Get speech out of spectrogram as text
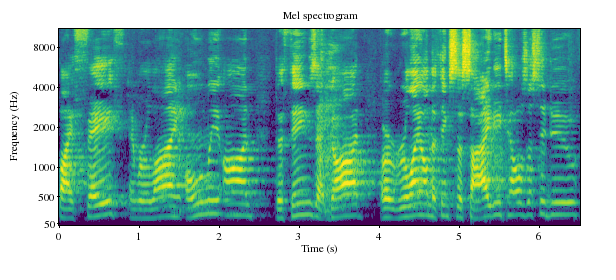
by faith and relying only on the things that God, or relying on the things society tells us to do,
